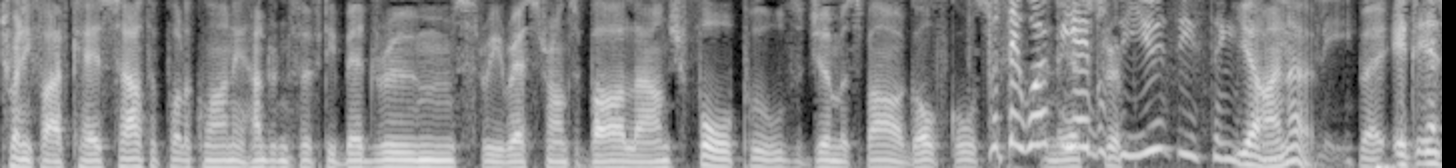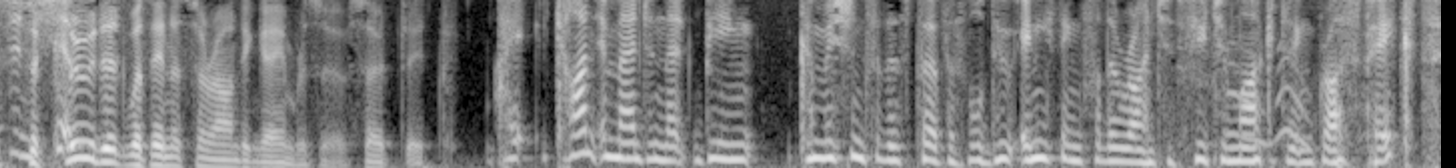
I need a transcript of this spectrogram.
25 k's south of Polokwane, 150 bedrooms, three restaurants, a bar lounge, four pools, a gym, a spa, a golf course. But they won't be able airstrip. to use these things. Yeah, I know. But it is except in secluded within a surrounding game reserve. So it, I can't imagine that being commissioned for this purpose will do anything for the ranch's future marketing prospects.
